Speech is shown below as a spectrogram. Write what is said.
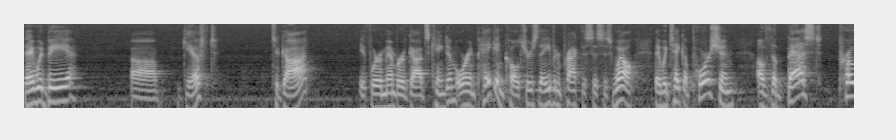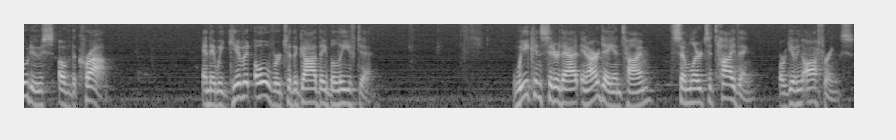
They would be a gift to God, if we're a member of God's kingdom, or in pagan cultures, they even practice this as well. They would take a portion of the best produce of the crop and they would give it over to the God they believed in. We consider that in our day and time similar to tithing or giving offerings,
